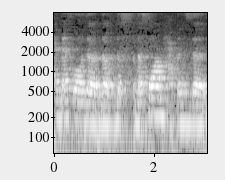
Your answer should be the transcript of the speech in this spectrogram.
and therefore the, the, the, the form happens the,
